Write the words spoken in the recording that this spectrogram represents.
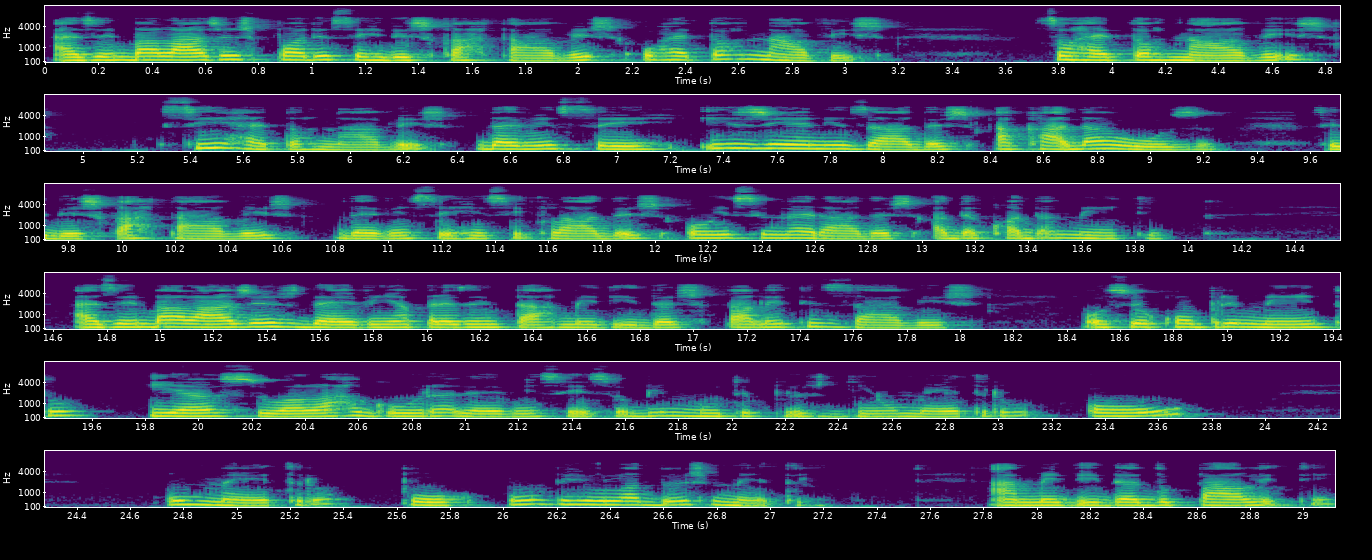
As embalagens podem ser descartáveis ou retornáveis. São retornáveis se retornáveis, devem ser higienizadas a cada uso. Se descartáveis, devem ser recicladas ou incineradas adequadamente. As embalagens devem apresentar medidas paletizáveis. O seu comprimento e a sua largura devem ser submúltiplos de 1 metro ou 1 metro por 1,2 metro. A medida do pallet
